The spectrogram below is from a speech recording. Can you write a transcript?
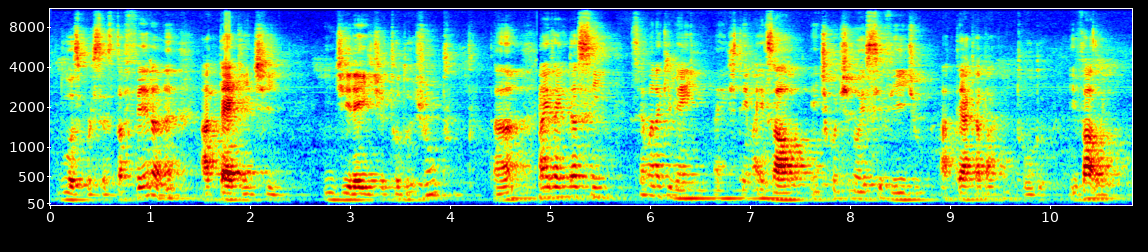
duas por sexta-feira, né? Até que a gente endireite tudo junto, tá? Mas ainda assim, semana que vem a gente tem mais aula, a gente continua esse vídeo até acabar com tudo e valeu!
